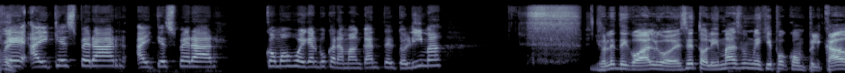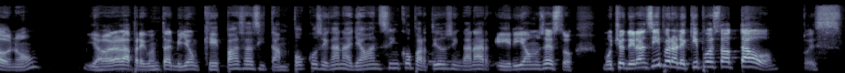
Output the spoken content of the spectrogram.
profe. que, hay que esperar, hay que esperar cómo juega el Bucaramanga ante el Tolima. Yo les digo algo, ese Tolima es un equipo complicado, ¿no? Y ahora la pregunta del millón, ¿qué pasa si tampoco se gana? Ya van cinco partidos sin ganar. Iríamos esto. Muchos dirán, sí, pero el equipo está octavo. Pues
